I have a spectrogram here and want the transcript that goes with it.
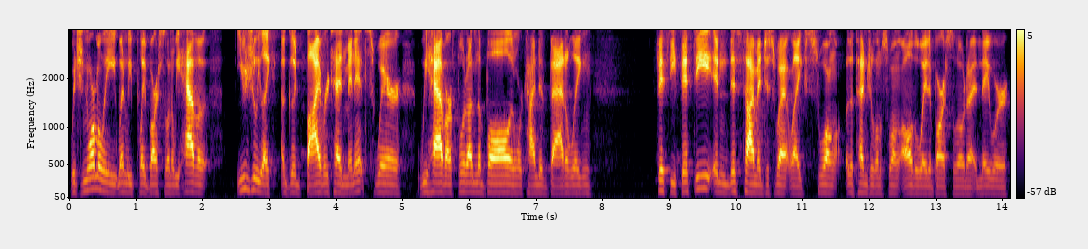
Which normally, when we play Barcelona, we have a usually like a good five or 10 minutes where we have our foot on the ball and we're kind of battling 50 50. And this time it just went like swung, the pendulum swung all the way to Barcelona and they were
